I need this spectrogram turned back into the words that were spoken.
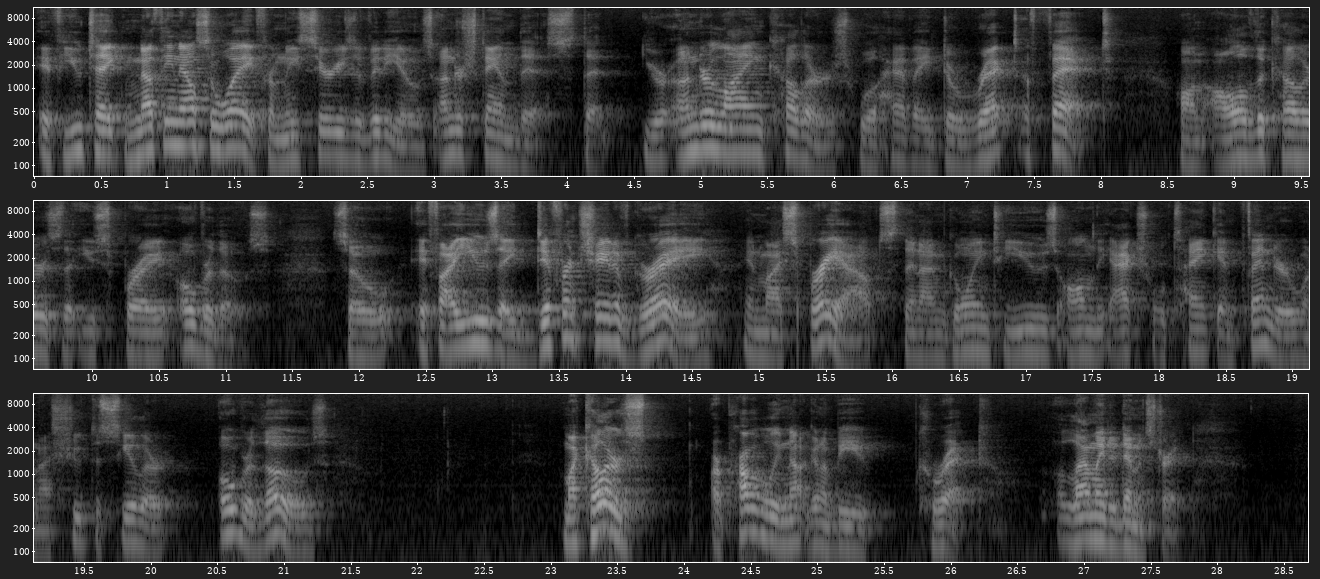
If you take nothing else away from these series of videos, understand this, that your underlying colors will have a direct effect on all of the colors that you spray over those. So if I use a different shade of gray in my spray outs than I'm going to use on the actual tank and fender when I shoot the sealer over those, my colors are probably not going to be correct. Allow me to demonstrate.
